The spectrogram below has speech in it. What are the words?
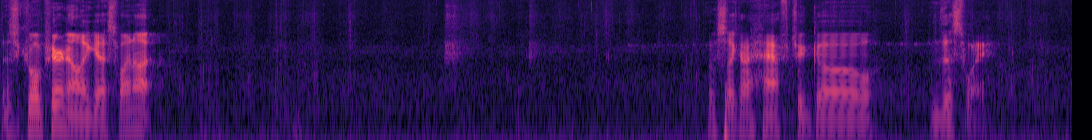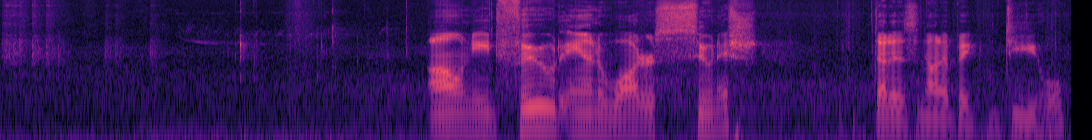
Let's go up here now, I guess. Why not? Looks like I have to go this way. I'll need food and water soonish. That is not a big deal.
